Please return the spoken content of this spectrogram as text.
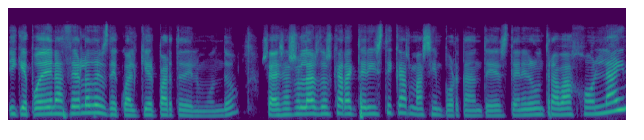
y que pueden hacerlo desde cualquier parte del mundo. O sea, esas son las dos características más importantes, tener un trabajo online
